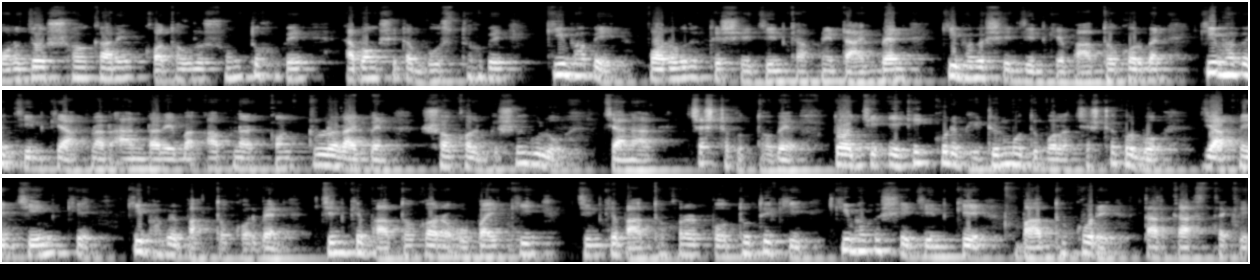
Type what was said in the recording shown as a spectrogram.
মনোযোগ সহকারে কথাগুলো শুনতে হবে এবং সেটা বুঝতে হবে কীভাবে পরবর্তীতে সেই জিনকে আপনি ডাকবেন? কীভাবে সেই জিনকে বাধ্য করবেন? কীভাবে জিনকে আপনার আন্ডারে বা আপনার কন্ট্রোলে রাখবেন? সকল বিষয়গুলো জানার চেষ্টা করতে হবে। তো যে এক এক করে ভিডিওর মধ্যে বলার চেষ্টা করব যে আপনি জিনকে কীভাবে বাধ্য করবেন? জিনকে বাধ্য করার উপায় কি? জিনকে বাধ্য করার পদ্ধতি কি? কীভাবে সেই জিনকে বাধ্য করে তার কাছ থেকে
